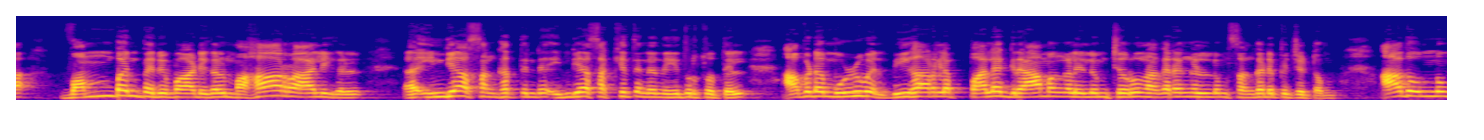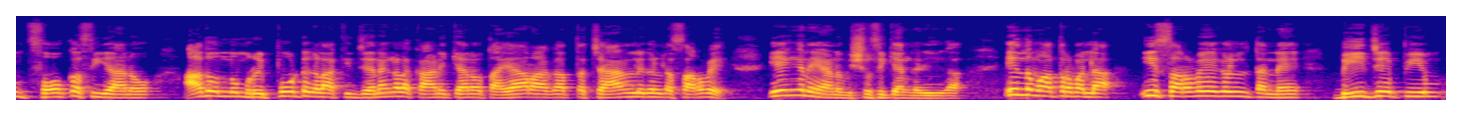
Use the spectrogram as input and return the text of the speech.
വമ്പൻ പരിപാടികൾ മഹാറാലികൾ ഇന്ത്യ സംഘത്തിന്റെ ഇന്ത്യ സഖ്യത്തിന്റെ നേതൃത്വത്തിൽ അവിടെ മുഴുവൻ ബീഹാറിലെ പല ഗ്രാമങ്ങളിലും ചെറു നഗരങ്ങളിലും സംഘടിപ്പിച്ചിട്ടും അതൊന്നും ഫോക്കസ് ചെയ്യാനോ അതൊന്നും റിപ്പോർട്ടുകളാക്കി ജനങ്ങളെ കാണിക്കാനോ തയ്യാറാകാത്ത ചാനലുകളുടെ സർവേ എങ്ങനെയാണ് വിശ്വസിക്കാൻ കഴിയുക? എന്ന് മാത്രമല്ല ഈ സർവേകളിൽ തന്നെ ബി ജെ പിയും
